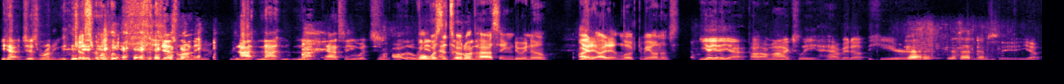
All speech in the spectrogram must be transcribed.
yeah, just running, Just running. just running, not not not passing. Which although What was the total ton of- passing? Do we know? I, Yeah. di- I didn't look to be honest. Yeah, yeah, yeah. Um, I actually have it up here. You got it? Yes, I. Let's see. Yep.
